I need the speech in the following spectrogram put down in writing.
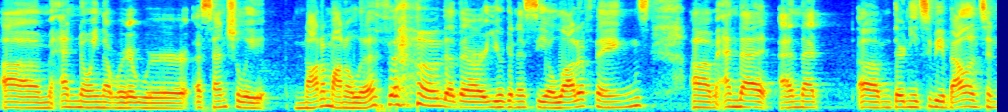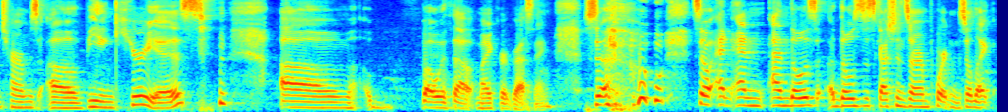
um, and knowing that we're we're essentially not a monolith. that there are you're going to see a lot of things, um, and that and that. Um, there needs to be a balance in terms of being curious, um, but without microaggressing. So, so and and and those those discussions are important. So like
